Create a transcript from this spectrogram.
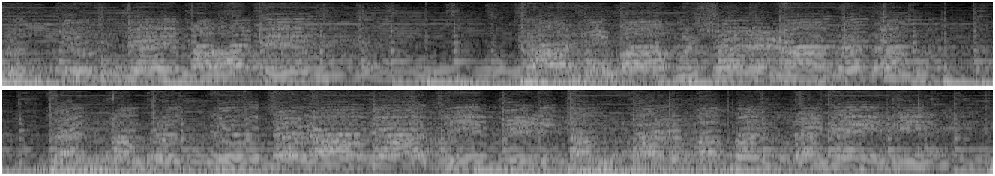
मृत्युञ्जय महादेव जाहि मां शरणागतम्। जन्म मृत्यु जरा व्याधि पीडितं कर्मबन्धनैः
